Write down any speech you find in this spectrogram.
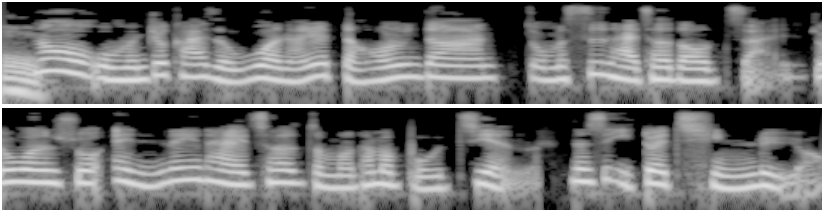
哦那我们就开始问啊，因为等红绿灯啊，我们四台车都在，就问说，哎、你那一台车怎么他们不见了？那是一对情侣哦。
